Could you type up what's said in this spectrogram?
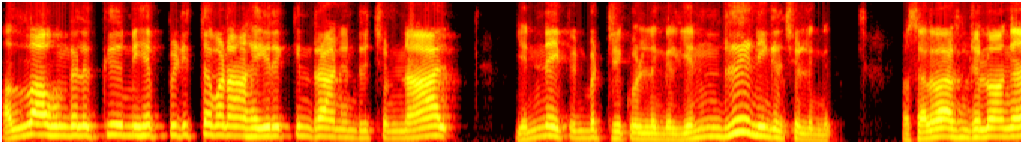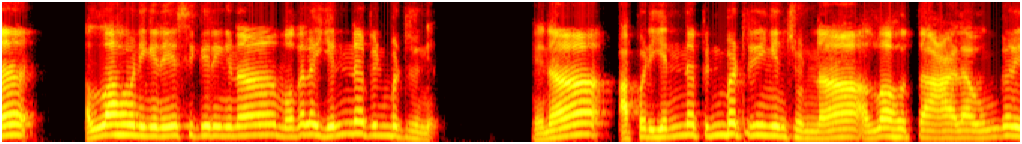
அல்லாஹ் உங்களுக்கு மிக பிடித்தவனாக இருக்கின்றான் என்று சொன்னால் என்னை பின்பற்றி கொள்ளுங்கள் என்று நீங்கள் சொல்லுங்கள். செல்வாசன் சொல்லுவாங்க அல்லாஹுவை நீங்க நேசிக்கிறீங்கன்னா முதல்ல என்ன பின்பற்றுங்க. ஏன்னா அப்படி என்ன பின்பற்றுறீங்கன்னு சொன்னா அல்லாஹு தால உங்களை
